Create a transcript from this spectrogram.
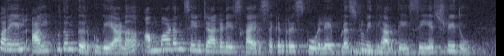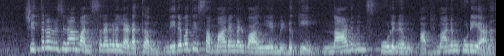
വരയിൽ അത്ഭുതം തീർക്കുകയാണ് Ammadam saint Antony's higher secondary സ്കൂളിലെ പ്ലസ് ടു വിദ്യാർത്ഥി സി എച്ച് ശ്രീതു. ചിത്രരചനാ മത്സരങ്ങളിലടക്കം നിരവധി സമ്മാനങ്ങൾ വാങ്ങിയ മിടുക്കി നാടിനും സ്കൂളിനും അഭിമാനം കൂടിയാണ്.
